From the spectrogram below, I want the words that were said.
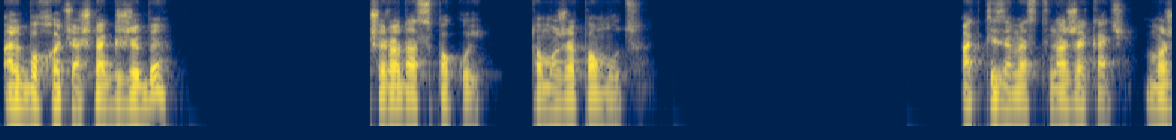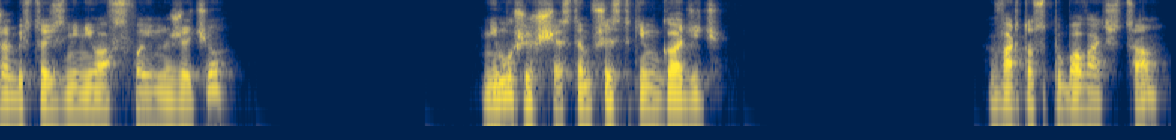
Albo chociaż na grzyby? Przyroda, spokój, to może pomóc. A ty zamiast narzekać, może byś coś zmieniła w swoim życiu? Nie musisz się z tym wszystkim godzić. Warto spróbować, co?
